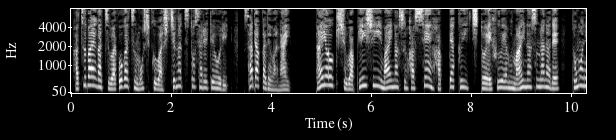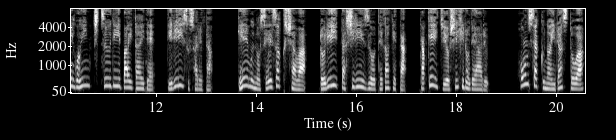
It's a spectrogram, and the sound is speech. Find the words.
発売月は5月もしくは7月とされており、定かではない。対応機種は PC-8801 と FM-7 で、共に5インチ 2D 媒体でリリースされた。ゲームの制作者は、ロリータシリーズを手掛けた竹市義弘である。本作のイラストは、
